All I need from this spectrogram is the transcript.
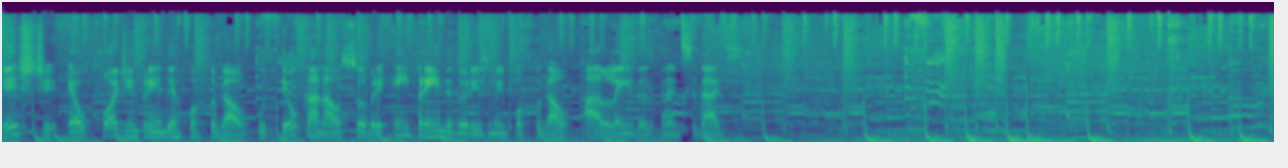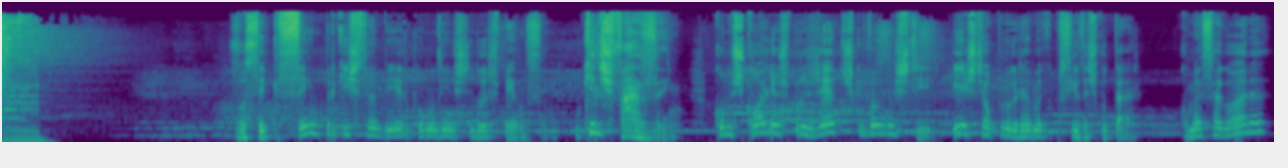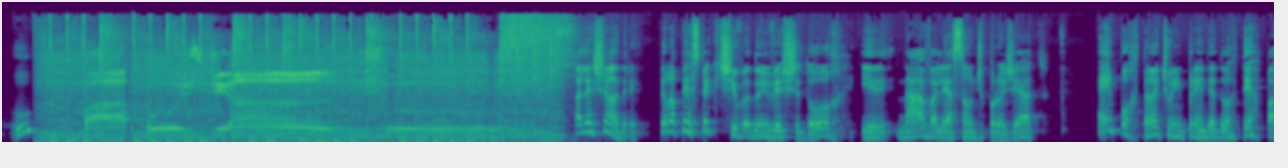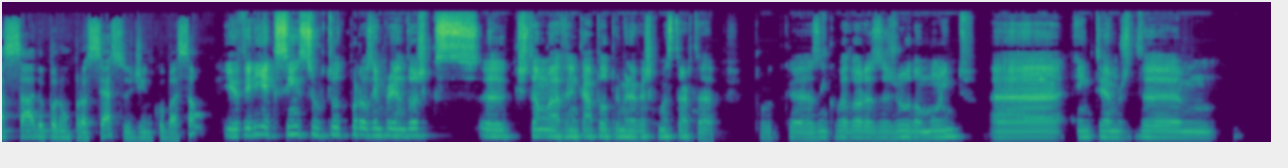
Este é o Pode Empreender Portugal, o teu canal sobre empreendedorismo em Portugal, além das grandes cidades. Você que sempre quis saber como os investidores pensam, o que eles fazem, como escolhem os projetos que vão investir. Este é o programa que precisa escutar. Começa agora o Papos de Anjo. Alexandre, pela perspectiva do investidor e na avaliação de projeto, é importante o empreendedor ter passado por um processo de incubação? Eu diria que sim, sobretudo para os empreendedores que, eh, que estão a arrancar pela primeira vez com uma startup, porque as incubadoras ajudam muito uh, em termos de hum,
